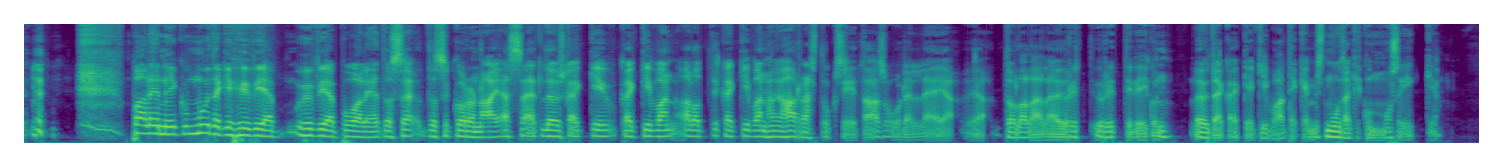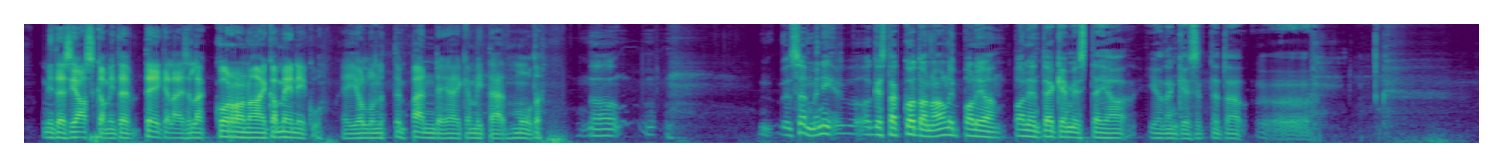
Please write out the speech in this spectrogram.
paljon niin kuin muitakin hyviä, hyviä puolia tuossa, tuossa korona-ajassa, että löysi kaikki, kaikki, van, aloitti kaikki vanhoja harrastuksia taas uudelleen ja, ja tuolla lailla yritti, yritti niin kuin löytää kaikkea kivaa tekemistä, muutakin kuin musiikkia. Miten Jaska, miten teikäläisellä korona-aika meni, kun ei ollut nyt bändejä eikä mitään muuta? No se meni oikeastaan kotona, oli paljon, paljon tekemistä ja jotenkin sitten tätä, öö,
